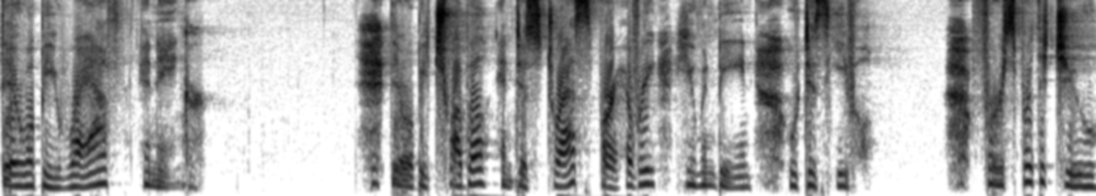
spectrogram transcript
there will be wrath and anger. There will be trouble and distress for every human being who does evil. First for the Jew,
